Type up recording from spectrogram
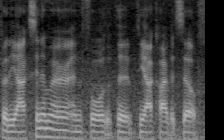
for the Arc Cinema and for the, the archive itself.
